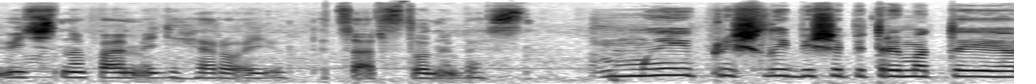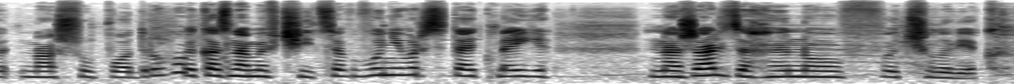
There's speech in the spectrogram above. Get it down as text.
Вічна пам'ять герою, царство небесне. Ми прийшли більше підтримати нашу подругу, яка з нами вчиться в університеті. В неї, на жаль, загинув чоловік.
